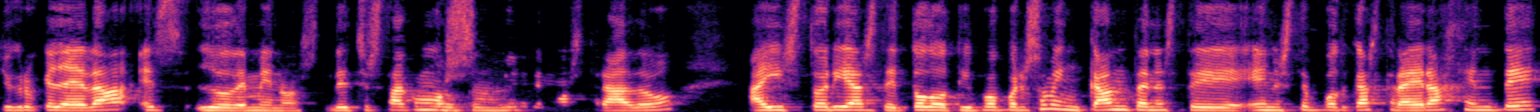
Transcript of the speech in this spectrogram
yo creo que la edad es lo de menos. De hecho, está como demostrado. Hay historias de todo tipo. Por eso me encanta en este, en este podcast traer a gente,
